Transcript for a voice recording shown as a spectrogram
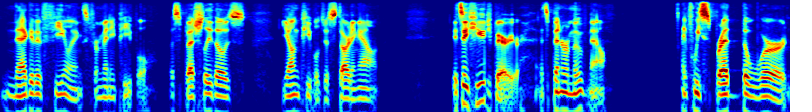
negative feelings for many people, especially those young people just starting out. It's a huge barrier. It's been removed now. If we spread the word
